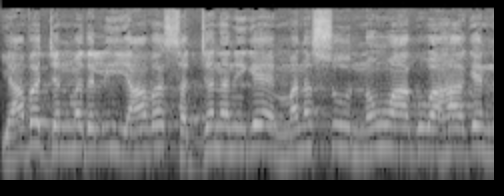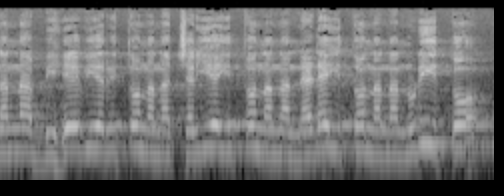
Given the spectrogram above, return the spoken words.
ಯಾವ ಜನ್ಮದಲ್ಲಿ ಯಾವ ಸಜ್ಜನನಿಗೆ ಮನಸ್ಸು ನೋವಾಗುವ ಹಾಗೆ ನನ್ನ ಬಿಹೇವಿಯರ್ ಇತ್ತೋ, ನನ್ನ ಚರ್ಯೆ ಇತ್ತೋ, ನನ್ನ ನಡೆ ಇತ್ತೋ, ನನ್ನ ನುಡಿ ಇತ್ತೋ,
